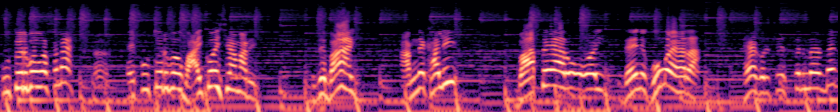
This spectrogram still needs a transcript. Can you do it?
পুতুর বউ আছে না? হ্যাঁ। এই পুতুর বউ ভাই কইছে আমারে যে ভাই আমনে খালি বাতে আর ওই যাইনে ঘুমায় হারা। হ্যাঁ করে টেস্টেন মেরে দেন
